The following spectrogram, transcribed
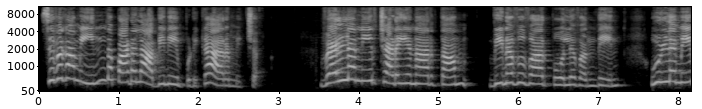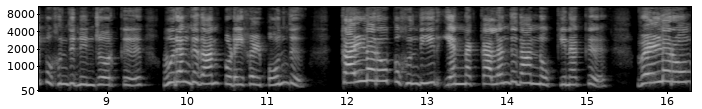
சிவகாமி இந்த பாடலை அபிநயம் பிடிக்க ஆரம்பிச்சா. வெள்ள நீர் சடையனார் தாம் வினவுவார் போல வந்தேன். உள்ளமே புகுந்து நின்றோர்க்கு உறங்குதான் புடைகள் போந்து. கள்ளரோ புகுந்தீர் என்ன கலந்துதான் நோக்கினக்கு. வெள்ளரோம்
